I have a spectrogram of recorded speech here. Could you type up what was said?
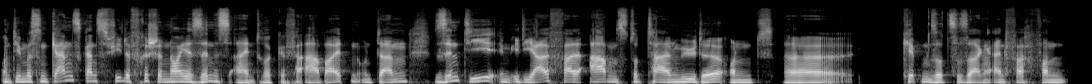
und die müssen ganz, ganz viele frische neue Sinneseindrücke verarbeiten und dann sind die im Idealfall abends total müde und äh, kippen sozusagen einfach von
